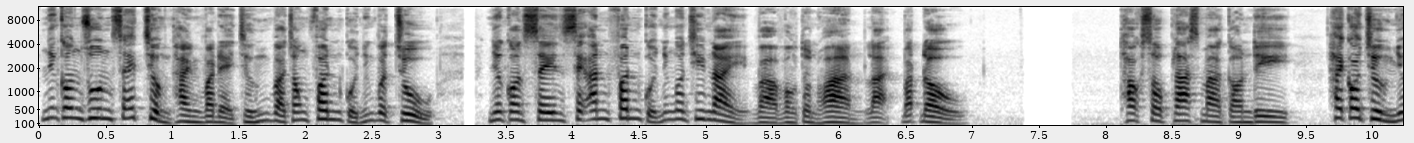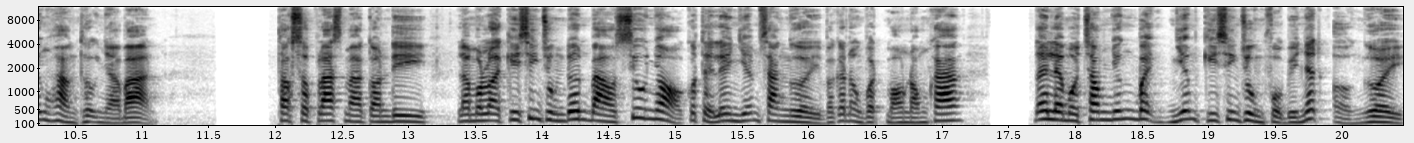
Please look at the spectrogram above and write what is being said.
những con giun sẽ trưởng thành và đẻ trứng vào trong phân của những vật chủ. Những con sen sẽ ăn phân của những con chim này và vòng tuần hoàn lại bắt đầu. Toxoplasma gondii hay coi chừng những hoàng thượng nhà bạn. Toxoplasma gondii là một loại ký sinh trùng đơn bào siêu nhỏ có thể lây nhiễm sang người và các động vật máu nóng khác. Đây là một trong những bệnh nhiễm ký sinh trùng phổ biến nhất ở người,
